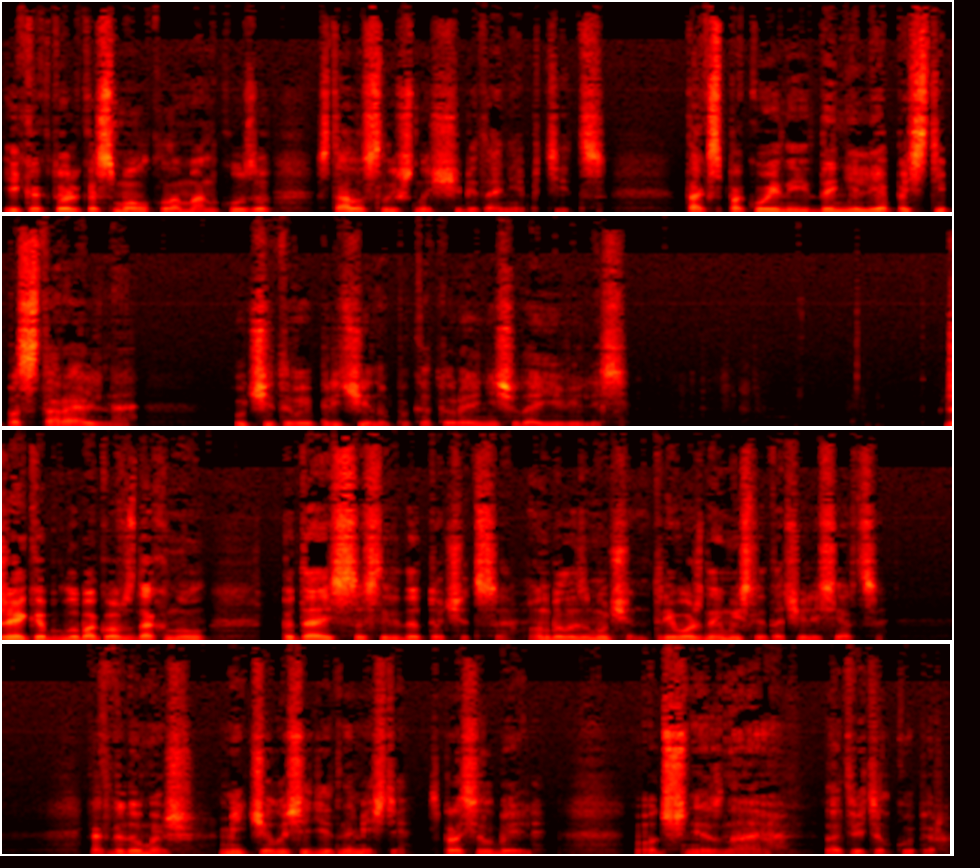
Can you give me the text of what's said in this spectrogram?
и как только смолкла Манкузо, стало слышно щебетание птиц. Так спокойно и до нелепости пасторально, учитывая причину, по которой они сюда явились. Джейкоб глубоко вздохнул, пытаясь сосредоточиться. Он был измучен, тревожные мысли точили сердце. — Как ты думаешь, Митчелл сидит на месте? — спросил Бейли. — Вот ж не знаю, — ответил Купер.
